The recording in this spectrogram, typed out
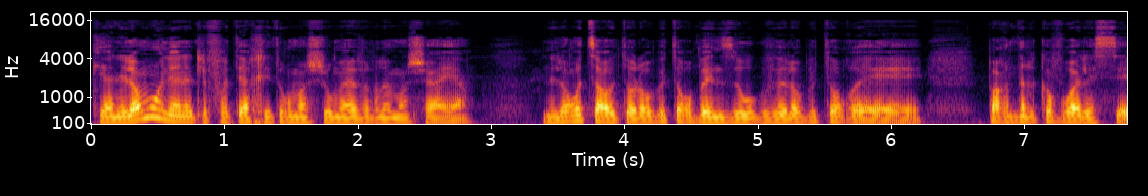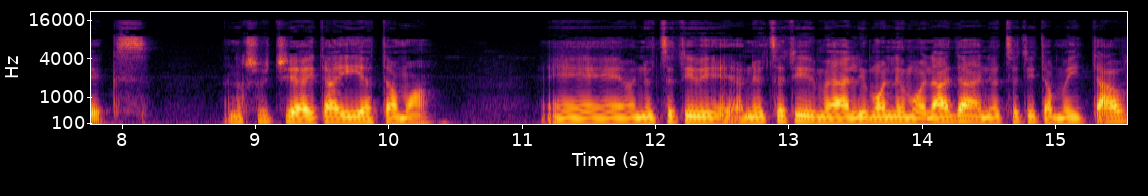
כי אני לא מעוניינת לפתח איתו משהו מעבר למה שהיה. אני לא רוצה אותו לא בתור בן זוג ולא בתור אה, פרטנר קבוע לסקס. אני חושבת שהייתה אי התאמה. אה, אני הוצאתי, אני הוצאתי מהלימון לימונדה, אני הוצאתי את המיטב.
